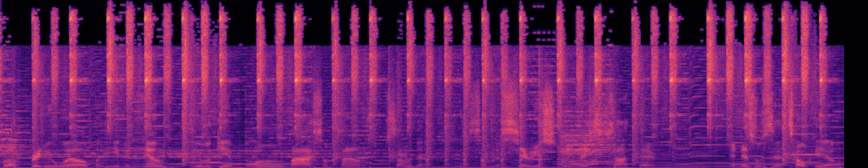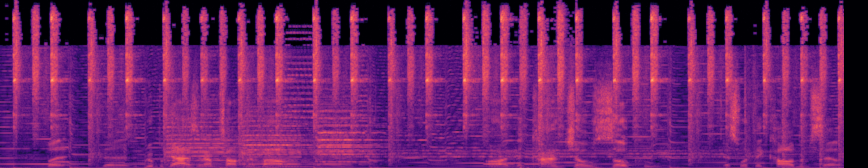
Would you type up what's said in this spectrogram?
keep up pretty well, but even him, he would get blown by sometimes some of the some of the serious street races out there. And this was in Tokyo. But the, the group of guys that I'm talking about are the Kanjo Zoku. That's what they call themselves.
